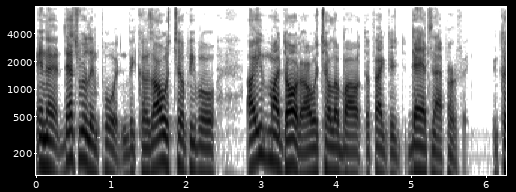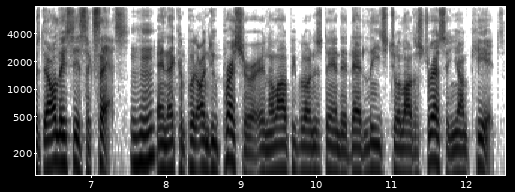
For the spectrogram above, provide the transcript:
and that, that's really important because I always tell people, uh, even my daughter, I always tell her about the fact that dad's not perfect because they, all they see is success, Mm-hmm. and that can put undue pressure. And a lot of people understand that that leads to a lot of stress in young kids.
